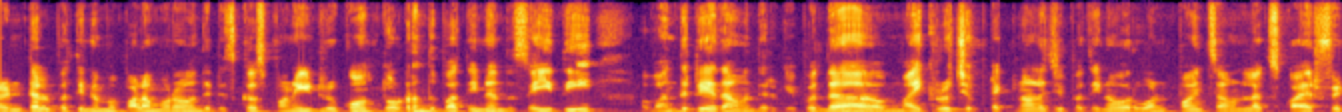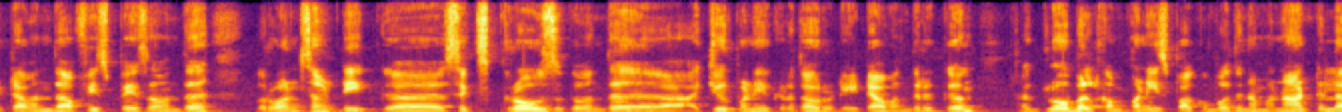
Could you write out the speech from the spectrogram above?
ரெண்டல் பற்றி நம்ம பலமுறை வந்து டிஸ்கஸ் பண்ணிகிட்டு இருக்கோம். தொடர்ந்து பார்த்தீங்கன்னா அந்த செய்தி வந்துட்டே தான் வந்திருக்கு. இப்போ இந்த மைக்ரோசிப் டெக்னாலஜி பார்த்தீங்கன்னா ஒரு one point seven lakh square ஃபீட்டை வந்து ஆஃபீஸ் ஸ்பேஸை வந்து ஒரு ஒன் செவன்ட்டி சிக்ஸ் க்ரோஸுக்கு வந்து அக்யூர் பண்ணியிருக்கிறதா ஒரு டேட்டா வந்திருக்கு. குளோபல் கம்பெனிஸ் பார்க்கும்போது நம்ம நாட்டில்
